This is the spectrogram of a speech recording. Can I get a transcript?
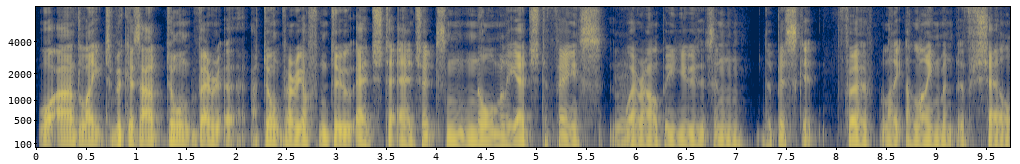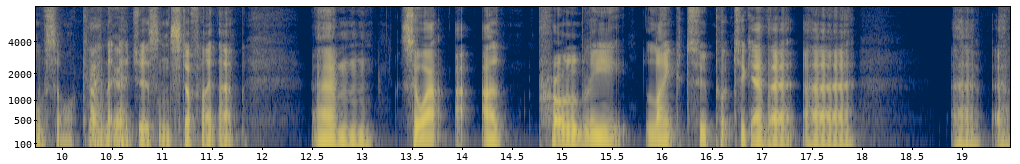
What I'd like to, because I don't very, uh, I don't very often do edge to edge. It's normally edge to face where I'll be using the biscuit for like alignment of shelves or cabinet yeah. edges and stuff like that. Um, so I, I, I'd probably like to put together uh, uh, uh,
